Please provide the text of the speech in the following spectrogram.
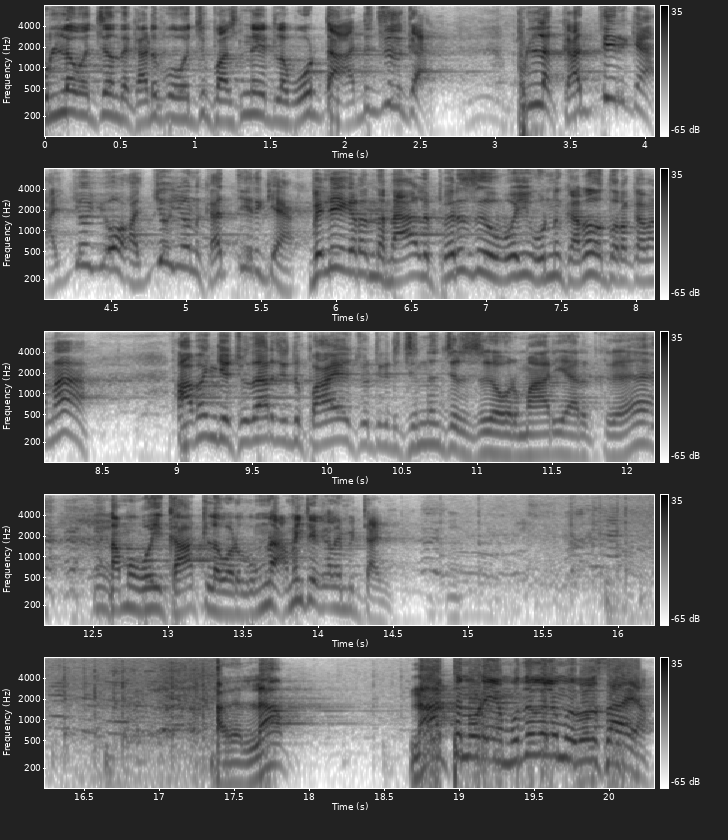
உள்ளே வச்சு அந்த கடுப்பை வச்சு ஃபஸ்ட் நைட்டில் போட்டு அடிச்சிருக்கா. பிள்ளை கத்திருக்கேன் ஐயோயோ ஐயோயோன்னு கத்திருக்கேன் வெளியே கிடந்த நாலு பெருசு போய் ஒன்றும் கதவை திறக்க வேணா அவங்க சுதாரிச்சுட்டு பாயை சுட்டுக்கிட்டு சின்ன சிறுசு ஒரு மாதிரியா இருக்கு. நம்ம போய் காட்டில் உடப்போம்னு அமைக்க கிளம்பிட்டாங்க. அதெல்லாம் நாட்டினுடைய முதுகெலும்பு விவசாயம்.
